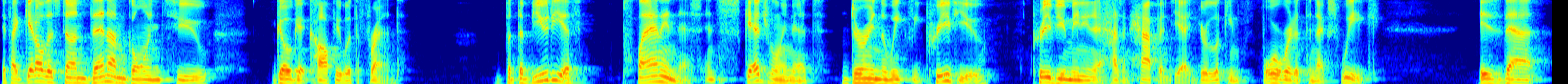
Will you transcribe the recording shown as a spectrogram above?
if I get all this done, then I'm going to go get coffee with a friend. But the beauty of planning this and scheduling it during the weekly preview, preview meaning it hasn't happened yet, you're looking forward at the next week, is that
